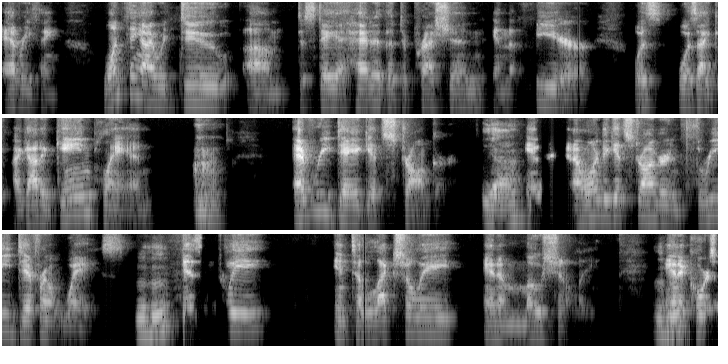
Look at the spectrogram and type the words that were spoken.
everything. One thing I would do um, to stay ahead of the depression and the fear was was I I got a game plan every day get stronger. Yeah. And, and I wanted to get stronger in three different ways Mm-hmm. physically, intellectually, and emotionally. Mm-hmm. And of course,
